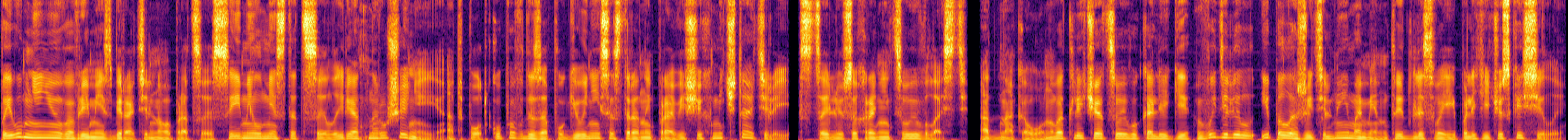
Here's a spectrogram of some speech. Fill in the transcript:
По его мнению, во время избирательного процесса имел место целый ряд нарушений, от подкупов до запугиваний со стороны правящих мечтателей с целью сохранить свою власть. Однако он, в отличие от своего коллеги, выделил и положительные моменты для своей политической силы.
